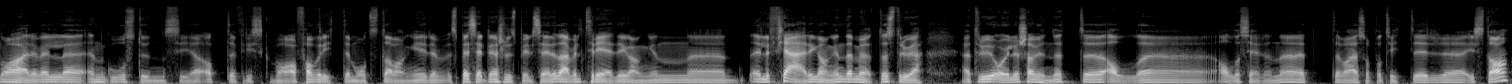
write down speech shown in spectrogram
Nå er det vel eh, en god stund siden at Frisk var favoritter mot Stavanger, spesielt i en sluttspillserie. Det er vel tredje gangen, eh, eller fjerde gangen det møtes, tror jeg. Jeg tror Oilers har vunnet alle, alle seriene, etter hva jeg så på Twitter i stad.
